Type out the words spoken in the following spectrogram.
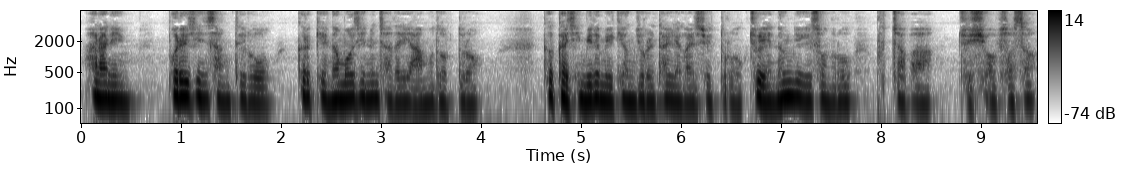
하나님 버려진 상태로 그렇게 넘어지는 자들이 아무도 없도록 끝까지 믿음의 경주를 달려갈 수 있도록 주의 능력의 손으로 붙잡아 주시옵소서.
